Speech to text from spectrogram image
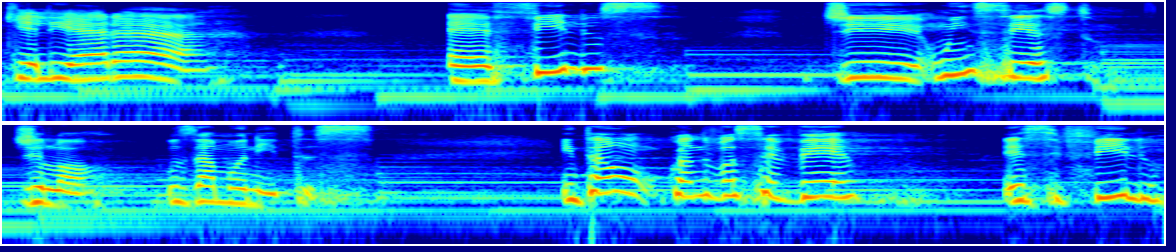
que ele era é, filhos de um incesto de Ló, os Amonitas. Então, quando você vê esse filho,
